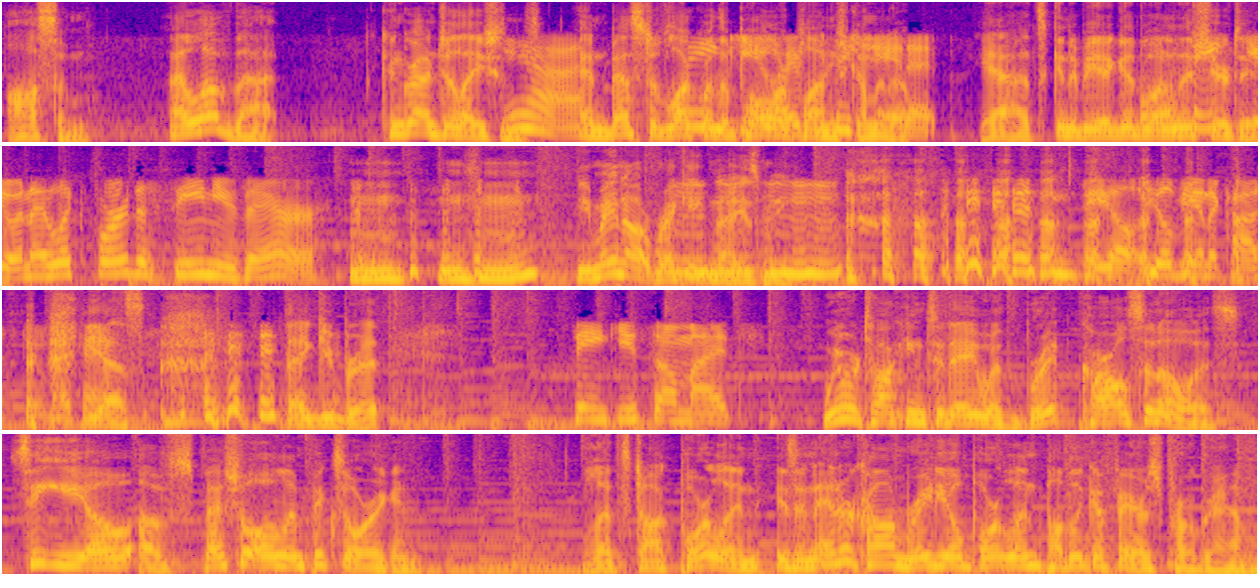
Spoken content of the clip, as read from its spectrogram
Awesome. I love that. Congratulations. Yeah. And best of luck Thank with the you. polar I plunge coming up. it. Yeah, it's going to be a good Well, one this year, too. you, and I look forward to seeing you there. Mm-hmm, mm-hmm. You may not recognize me. Mm-hmm. Deal. You'll be in a costume. Okay. Yes. Thank you, Britt. Thank you so much. We were talking today with Britt Carlson Oase, CEO of Special Olympics Oregon. Let's Talk Portland is an Entercom Radio Portland public affairs program.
